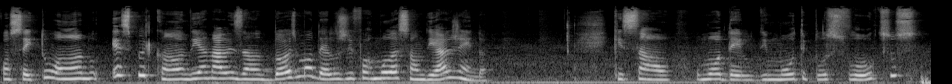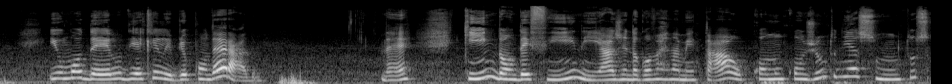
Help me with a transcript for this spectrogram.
conceituando, explicando e analisando dois modelos de formulação de agenda, que são o modelo de múltiplos fluxos e o modelo de equilíbrio ponderado né? Kingdom define a agenda governamental como um conjunto de assuntos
